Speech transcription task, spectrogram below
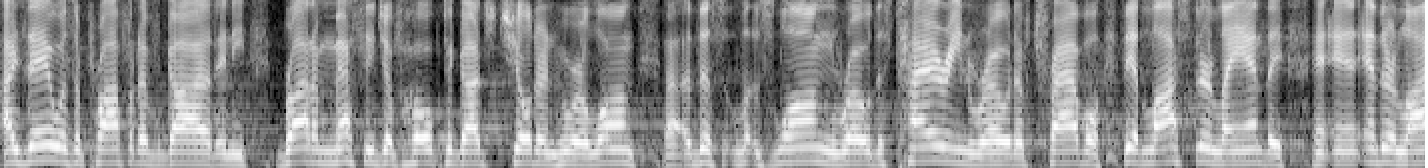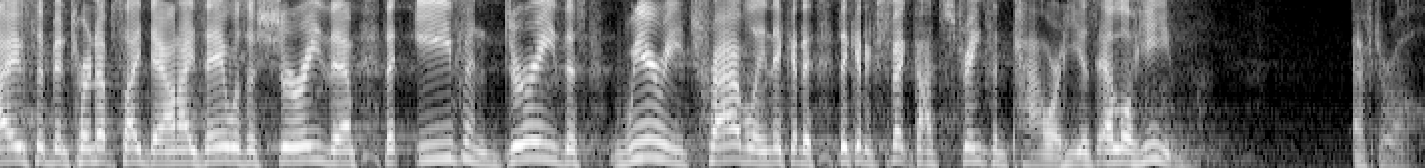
Isaiah was a prophet of God, and he brought a message of hope to God's children who were along uh, this, this, long road, this tiring road of travel. They had lost their land, they, and, and their lives had been turned upside down. Isaiah was assuring them that even during this weary traveling, they could, they could expect God's strength and power. He is Elohim, after all.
